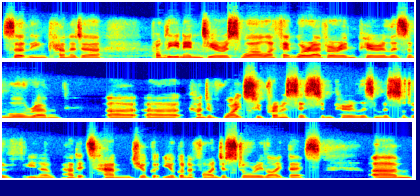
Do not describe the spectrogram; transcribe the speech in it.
certainly in Canada, probably in India as well. I think wherever imperialism or um, uh, uh, kind of white supremacist imperialism has sort of you know had its hand, you're you're going to find a story like this. Um,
